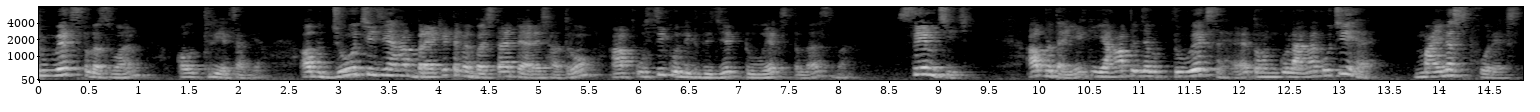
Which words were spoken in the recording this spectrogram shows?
टू एक्स प्लस वन और थ्री एक्स आ गया। अब जो चीज़ यहाँ ब्रैकेट में बचता है, प्यारे छात्रों, आप उसी को लिख दीजिए two x plus one. Same चीज़। आप बताइए कि यहाँ पे जब टू एक्स है तो हमको लाना कुछ ही है। Minus four x.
